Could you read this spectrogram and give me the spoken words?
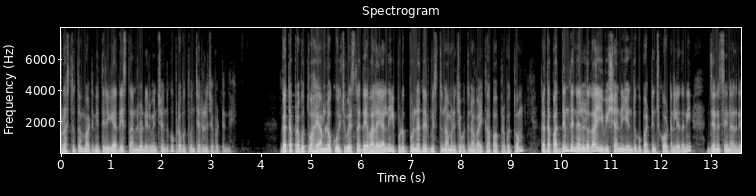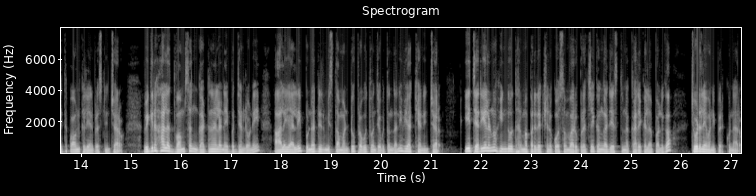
ప్రస్తుతం వాటిని తిరిగి అదే స్థానంలో నిర్మించేందుకు ప్రభుత్వం చర్యలు చేపట్టింది. గత ప్రభుత్వ హయాంలో కూల్చివేసిన దేవాలయాల్ని ఇప్పుడు పునర్నిర్మిస్తున్నామని చెబుతున్న వైకాపా ప్రభుత్వం గత పద్దెనిమిది నెలలుగా ఈ విషయాన్ని ఎందుకు పట్టించుకోవటం లేదని జనసేన అధినేత పవన్ కళ్యాణ్ ప్రశ్నించారు. విగ్రహాల ధ్వంసం ఘటనల నేపథ్యంలోనే ఆలయాల్ని పునర్నిర్మిస్తామంటూ ప్రభుత్వం చెబుతోందని వ్యాఖ్యానించారు. ఈ చర్యలను హిందూ ధర్మ పరిరక్షణ కోసం వారు ప్రత్యేకంగా చేస్తున్న కార్యకలాపాలుగా చూడలేమని పేర్కొన్నారు.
